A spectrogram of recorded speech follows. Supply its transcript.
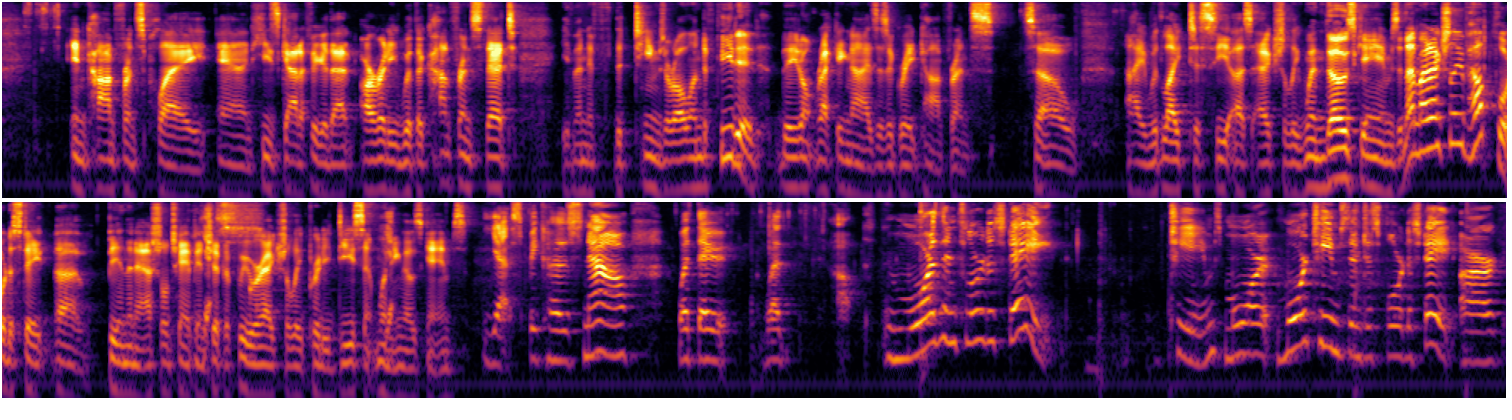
in conference play, and he's got to figure that already with a conference that, even if the teams are all undefeated, they don't recognize as a great conference. So I would like to see us actually win those games, and that might actually have helped Florida State uh, be in the national championship Yes. if we were actually pretty decent winning those games. Yes, because now what they what uh, more than Florida State teams, more more teams than just Florida State are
